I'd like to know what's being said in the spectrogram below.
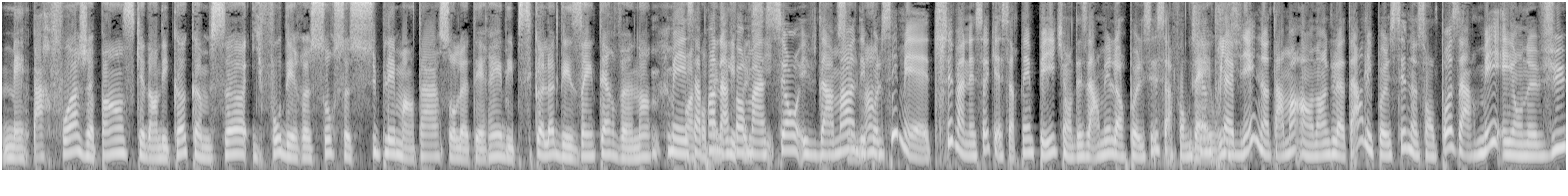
Mais parfois, je pense que dans des cas comme ça, il faut des ressources supplémentaires sur le terrain, des psychologues, des intervenants. Mais pour ça prend de la policiers. formation, évidemment, des policiers. Mais tu sais, Vanessa, qu'il y a certains pays qui ont désarmé leurs policiers. Ça fonctionne Ben oui. très bien, notamment en Angleterre. Les policiers ne sont pas armés et on a vu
